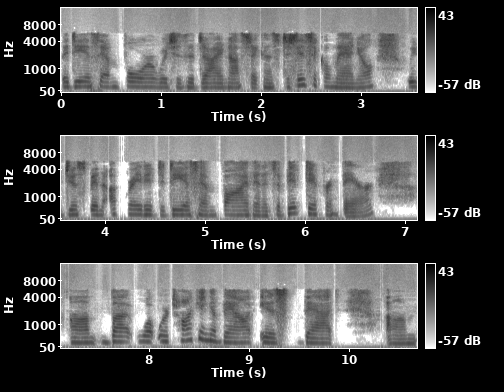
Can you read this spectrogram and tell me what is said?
the DSM-4, which is the Diagnostic and Statistical Manual. We've just been upgraded to DSM-5, and it's a bit different there. Um, but what we're talking about is that um,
